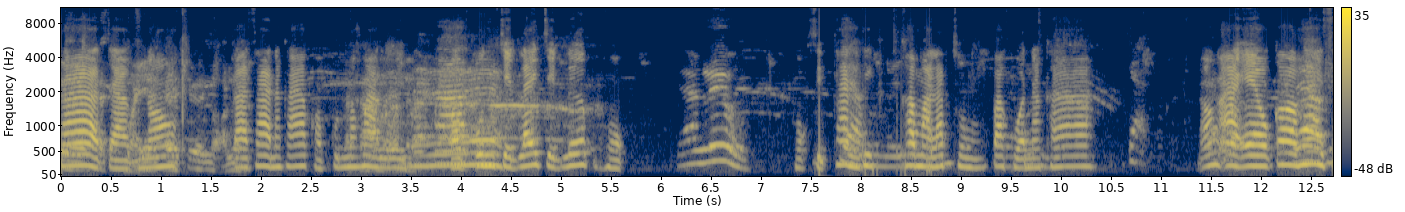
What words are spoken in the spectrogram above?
ค่ะ จากน้องกาซานะคะ ขอบคุณมากๆเลย ขอบคุณเจ็ดไลค์เจ็ดเลิฟหกยังเร็วหกสิบท่านที่เข้ามารับชมป้าควรนะคะ น้องไอเอลก็ให้ส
